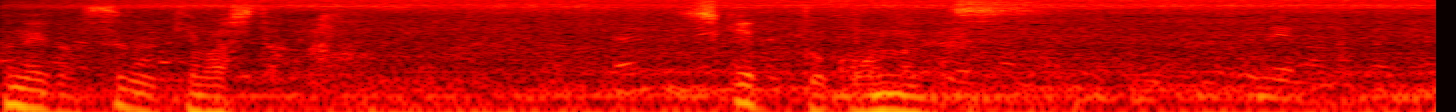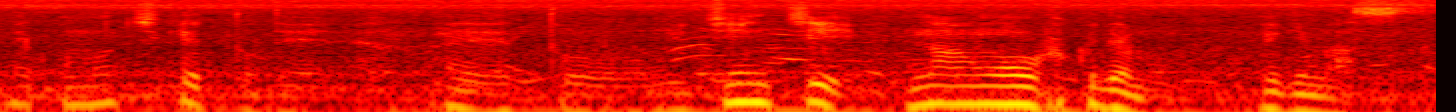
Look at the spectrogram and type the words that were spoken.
船がすぐ来ました。チケットこんなです。でこのチケットで、えー、と1日何往復でもできます。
